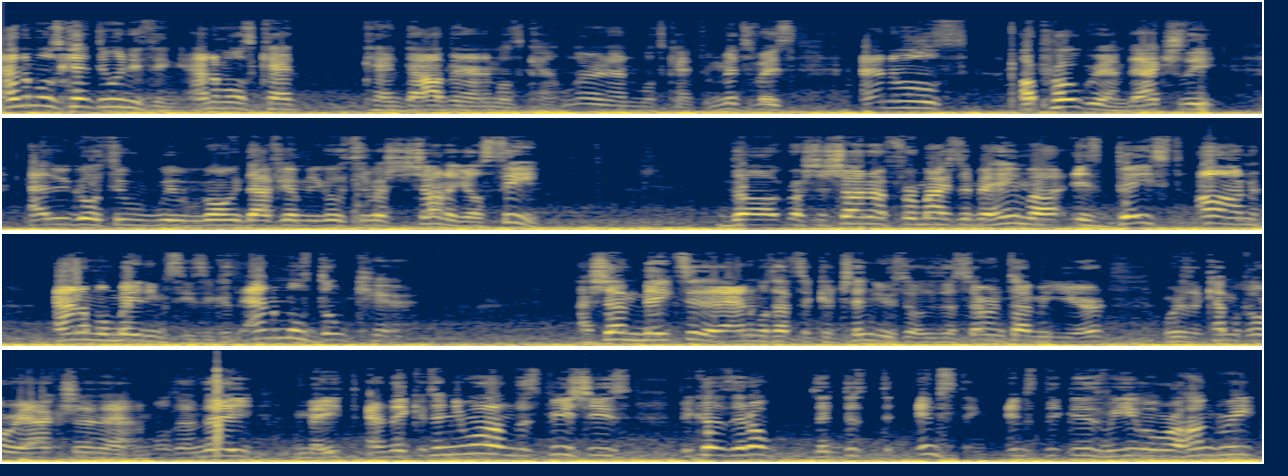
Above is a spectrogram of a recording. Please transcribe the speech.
animals can't do anything. Animals can't can't daven. Animals can't learn. Animals can't do mitzvahs. Animals are programmed. Actually, as we go through, we were going daf yom, you go through Rosh Hashanah, you'll see the Rosh Hashanah for Ma'aser Behema is based on animal mating season because animals don't care. Hashem makes it that animals have to continue. So there's a certain time of year where there's a chemical reaction in animals, and they mate and they continue on the species because they don't. They just instinct. Instinct is we eat when we're hungry,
